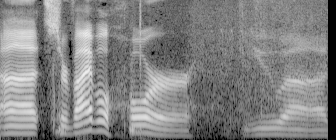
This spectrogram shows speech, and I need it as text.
Uh, survival horror. You uh,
